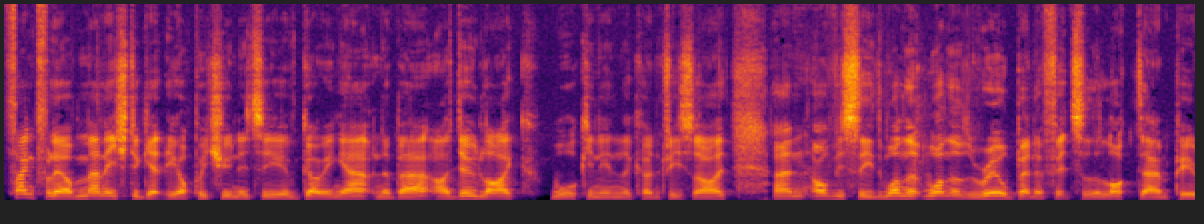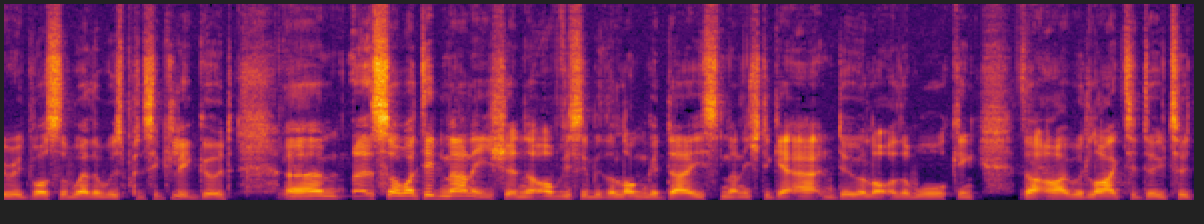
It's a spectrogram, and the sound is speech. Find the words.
thankfully, I've managed to get the opportunity of going out and about. I do like walking in the countryside, and obviously, one of one of the real benefits of the lockdown period was the weather was particularly good. Um, so I did manage, and obviously, with the longer days, managed to get out and do a lot of the walking that I would like to do to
